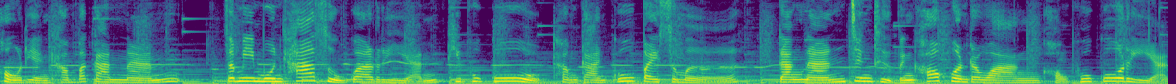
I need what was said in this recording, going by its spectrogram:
ของเหรียญค้ำประกันนั้น จะมีมูลค่าสูงกว่าเหรียญที่ผู้กู้ทำการกู้ไปเสมอ ดังนั้นจึงถือเป็นข้อควรระวังของผู้กู้เหรียญ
